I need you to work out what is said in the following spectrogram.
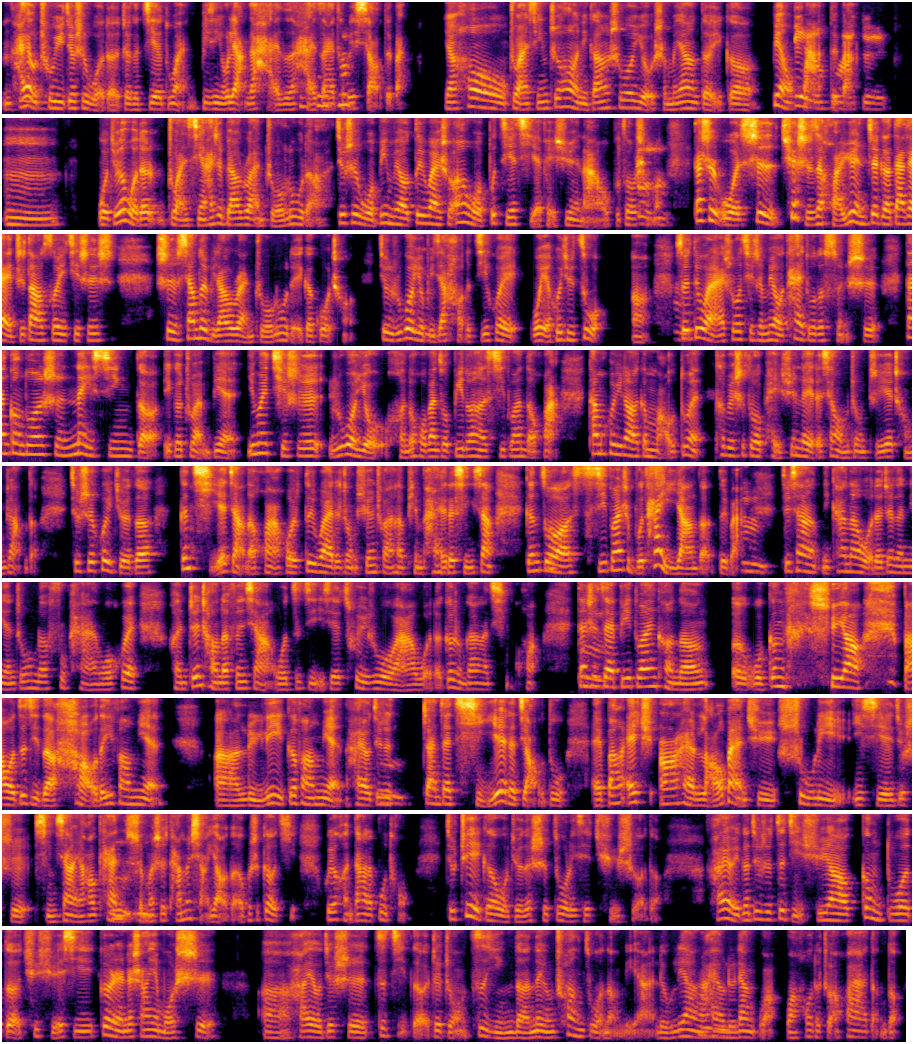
嗯，还有出于就是我的这个阶段，毕竟有两个孩子，孩子还特别小，对吧？然后转型之后，你刚刚说有什么样的一个变化，对吧？对，嗯，我觉得我的转型还是比较软着陆的啊，就是我并没有对外说啊，我不接企业培训啊，我不做什么。但是我是确实在怀孕，这个大家也知道，所以其实是是相对比较软着陆的一个过程。就如果有比较好的机会，我也会去做。啊，所以对我来说其实没有太多的损失，但更多的是内心的一个转变。因为其实如果有很多伙伴做 B 端和 C 端的话，他们会遇到一个矛盾，特别是做培训类的，像我们这种职业成长的，就是会觉得跟企业讲的话或者对外的这种宣传和品牌的形象，跟做 C 端是不太一样的，对吧？嗯，就像你看到我的这个年终的复盘，我会很真诚的分享我自己一些脆弱啊，我的各种各样的情况，但是在 B 端可能。呃，我更 需要把我自己的好的一方面，啊，履历各方面，还有就是站在企业的角度，哎，帮 HR 还有老板去树立一些就是形象，然后看什么是他们想要的，而不是个体，会有很大的不同。就这个，我觉得是做了一些取舍的。还有一个就是自己需要更多的去学习个人的商业模式，呃，还有就是自己的这种自营的内容创作能力啊，流量啊，还有流量往往后的转化啊等等。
